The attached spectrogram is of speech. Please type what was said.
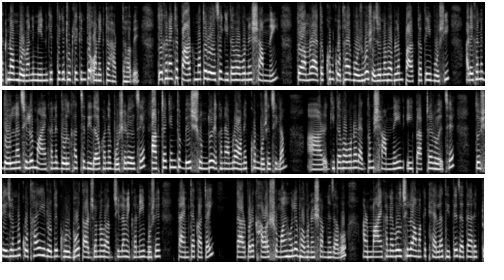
এক নম্বর মানে মেন গেট থেকে ঢুকলে কিন্তু অনেকটা হাঁটতে হবে। তো এখানে একটা পার্ক মতো রয়েছে গীতা ভবনের সামনেই। তো আমরা এতক্ষণ কোথায় বসবো সেজন্য ভাবলাম পার্কটাতেই বসি। আর এখানে দোলনা ছিল, মা এখানে দোল খাচ্ছে, দিদা ওখানে বসে রয়েছে। পার্কটা কিন্তু বেশ সুন্দর, এখানে আমরা অনেকক্ষণ বসেছিলাম। আর গীতা ভবনের একদম সামনেই এই পার্কটা রয়েছে। তো সেই জন্য কোথায় এই রোদে ঘুরবো, তার জন্য ভাবছিলাম এখানেই বসে টাইমটা কাটাই। তারপরে খাওয়ার সময় হলে ভবনের সামনে যাব। আর মা এখানে বলছিল আমাকে ঠেলা দিতে যাতে আরেকটু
